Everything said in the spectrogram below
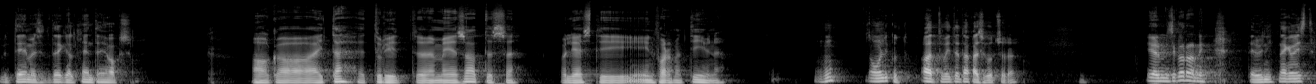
me teeme seda tegelikult nende jaoks. aga aitäh, et tulid äh, meie saatesse, oli hästi informatiivne mm. -hmm. loomulikult, alati võite tagasi kutsuda järgmise korrani. teeme nii, nägemist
